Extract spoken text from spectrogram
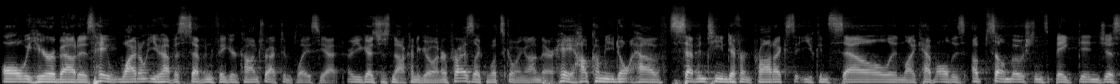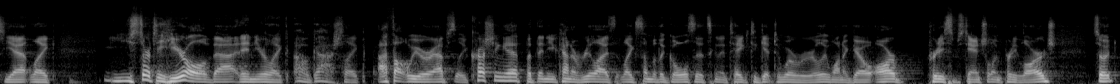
all we hear about is, hey, why don't you have a seven figure contract in place yet? Are you guys just not going to go enterprise? Like, what's going on there? Hey, how come you don't have 17 different products that you can sell and like have all these upsell motions baked in just yet? Like, you start to hear all of that and you're like, oh gosh, like I thought we were absolutely crushing it. But then you kind of realize that like some of the goals that it's going to take to get to where we really want to go are pretty substantial and pretty large. So it,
